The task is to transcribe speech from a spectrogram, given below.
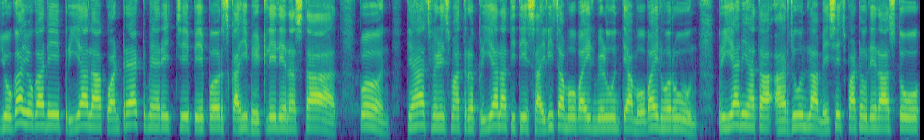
योगायोगाने प्रियाला कॉन्ट्रॅक्ट मॅरेजचे पेपर्स काही भेटलेले नसतात. पण त्याच वेळेस मात्र प्रियाला तिथे सायलीचा मोबाईल मिळून त्या मोबाईलवरून प्रियाने आता अर्जुनला मेसेज पाठवलेला असतो.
